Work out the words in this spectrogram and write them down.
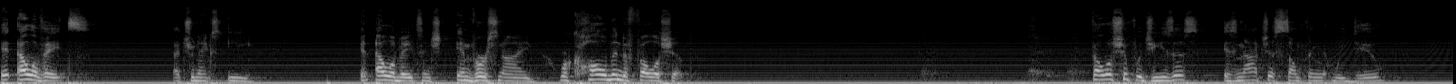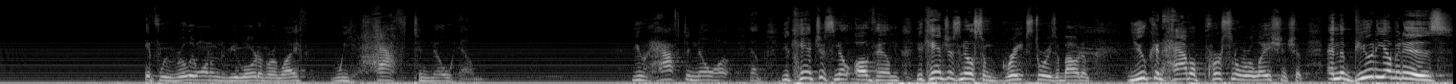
It elevates. That's your next E. It elevates in, in verse 9. We're called into fellowship. Fellowship with Jesus is not just something that we do. If we really want him to be Lord of our life, we have to know him. You have to know him. You can't just know of him. You can't just know some great stories about him. You can have a personal relationship. And the beauty of it is,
